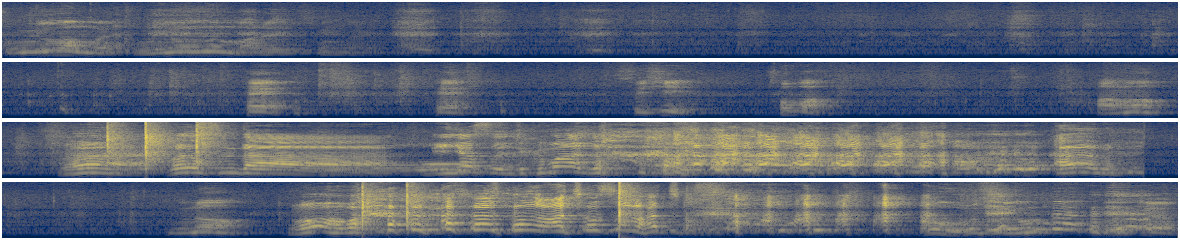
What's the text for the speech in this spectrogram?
동료가 뭐야? 동료는 말해줄 생각이야. 해, 해, 스시, 초밥, 방어, 아, 맞았습니다. 이제 그만하자. 하나 더. 문어. 어, 맞췄어. 맞췄어. 맞췄어. 어, 우리? 어때요?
